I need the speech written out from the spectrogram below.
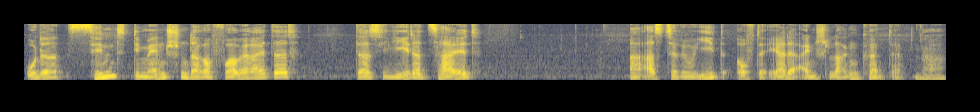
oder sind die Menschen darauf vorbereitet, dass jederzeit ein Asteroid auf der Erde einschlagen könnte. Na.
